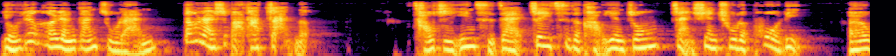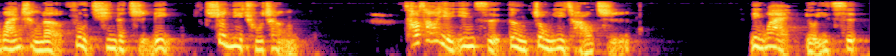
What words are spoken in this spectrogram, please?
有任何人敢阻拦，当然是把他斩了。”曹植因此在这一次的考验中展现出了魄力，而完成了父亲的指令，顺利出城。曹操也因此更中意曹植。另外有一次，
